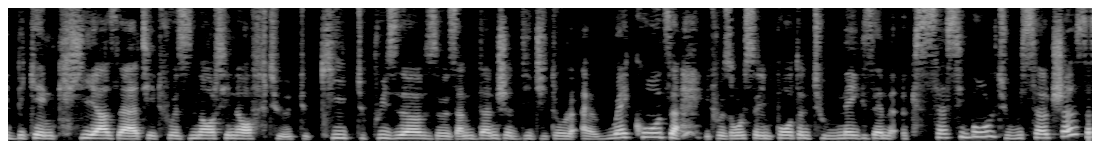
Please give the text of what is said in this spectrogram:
it became clear that it was not enough to, to keep, to preserve those endangered digital uh, records. It was also important to make them accessible to researchers.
